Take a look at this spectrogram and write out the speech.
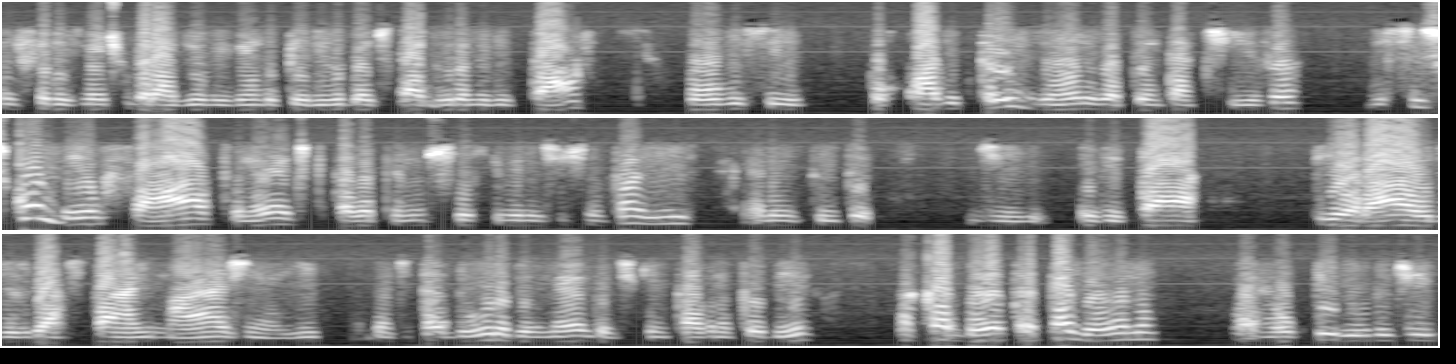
infelizmente, o Brasil vivendo o período da ditadura militar, houve-se por quase três anos a tentativa de se esconder o fato, né, de que estava tendo um surto de meningite no país, era o intuito de evitar piorar ou desgastar a imagem aí da ditadura, do, né, de quem estava no poder, acabou atrapalhando é, o período de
